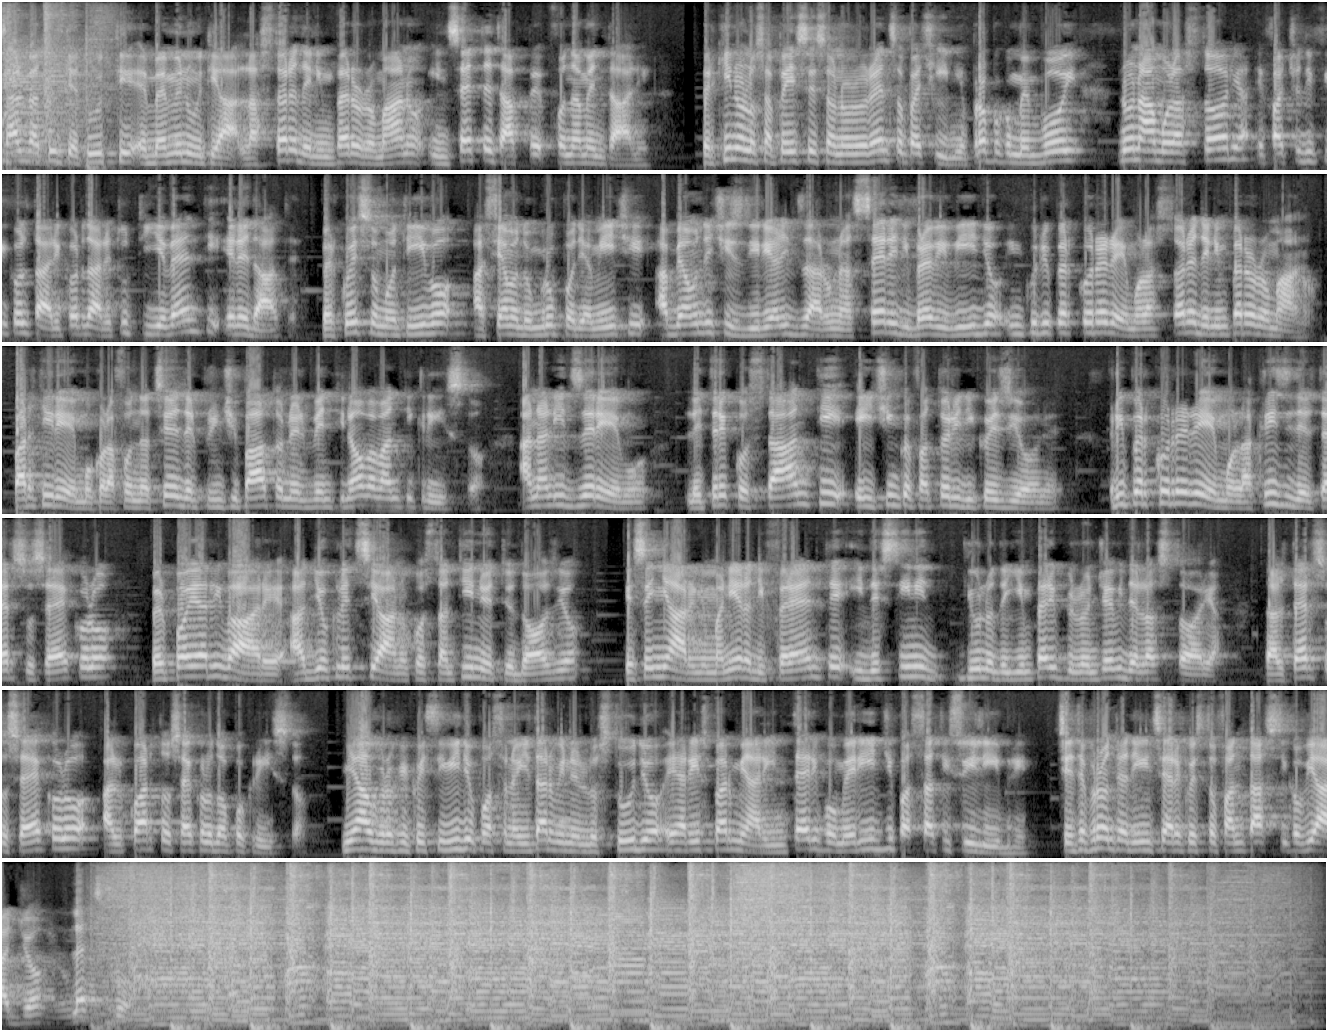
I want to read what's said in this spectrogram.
Salve a tutti e a tutti e benvenuti a La storia dell'impero romano in sette tappe fondamentali. Per chi non lo sapesse sono Lorenzo Pacini e proprio come voi non amo la storia e faccio difficoltà a ricordare tutti gli eventi e le date. Per questo motivo, assieme ad un gruppo di amici, abbiamo deciso di realizzare una serie di brevi video in cui ripercorreremo la storia dell'impero romano. Partiremo con la fondazione del Principato nel 29 a.C., analizzeremo le tre costanti e i cinque fattori di coesione, Ripercorreremo la crisi del III secolo per poi arrivare a Diocleziano, Costantino e Teodosio che segnarono in maniera differente i destini di uno degli imperi più longevi della storia, dal III secolo al IV secolo d.C. Mi auguro che questi video possano aiutarvi nello studio e a risparmiare interi pomeriggi passati sui libri. Siete pronti ad iniziare questo fantastico viaggio? Let's go!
